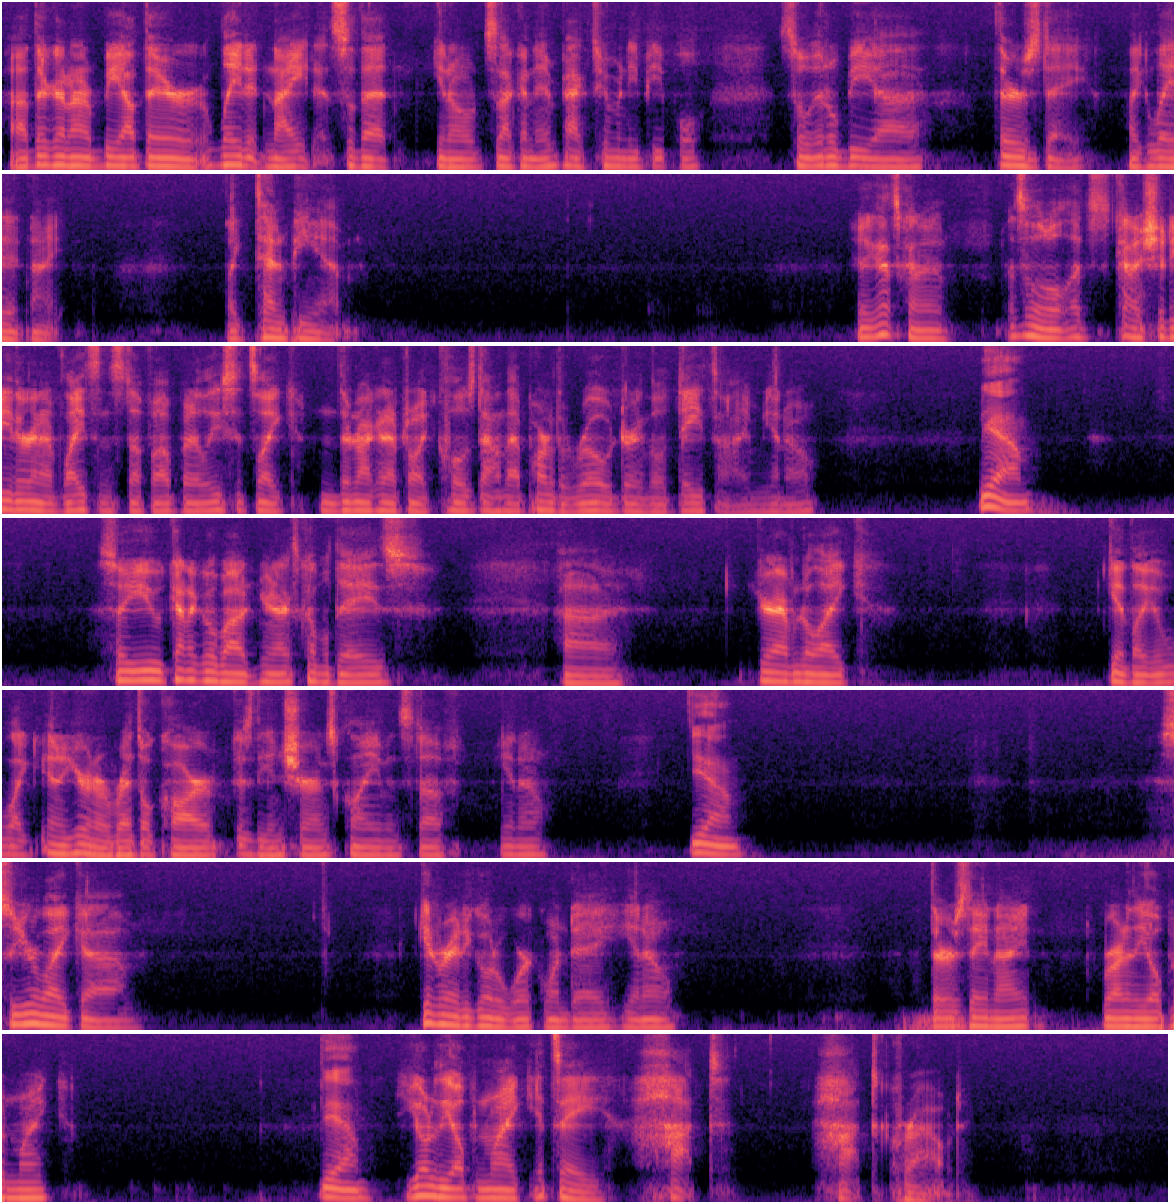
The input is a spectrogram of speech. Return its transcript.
Uh, they're gonna be out there late at night, so that you know it's not gonna impact too many people. So it'll be uh, Thursday, like late at night, like 10 p.m. Yeah, that's kind of that's a little that's kind of shitty. They're gonna have lights and stuff up, but at least it's like they're not gonna have to like close down that part of the road during the daytime, you know. Yeah. So you kind of go about your next couple days. Uh, you're having to like get like like you know, you're in a rental car because the insurance claim and stuff, you know. Yeah. So you're like um, getting ready to go to work one day, you know. Thursday night, running the open mic. Yeah. You go to the open mic. It's a hot, hot crowd.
